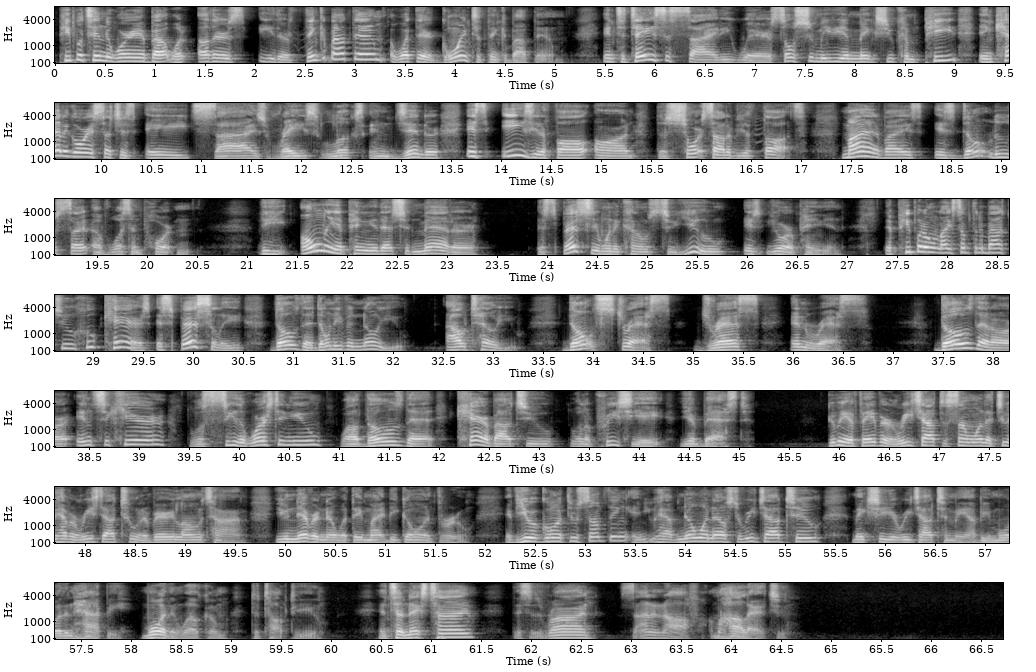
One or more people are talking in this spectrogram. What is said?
People tend to worry about what others either think about them or what they're going to think about them. In today's society, where social media makes you compete in categories such as age, size, race, looks, and gender, it's easy to fall on the short side of your thoughts. My advice is don't lose sight of what's important. The only opinion that should matter, especially when it comes to you, is your opinion. If people don't like something about you, who cares? Especially those that don't even know you. I'll tell you don't stress, dress, and rest. Those that are insecure will see the worst in you, while those that care about you will appreciate your best. Do me a favor and reach out to someone that you haven't reached out to in a very long time. You never know what they might be going through. If you are going through something and you have no one else to reach out to, make sure you reach out to me. I'll be more than happy, more than welcome to talk to you. Until next time, this is Ron signing off. I'm going to holler at you.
